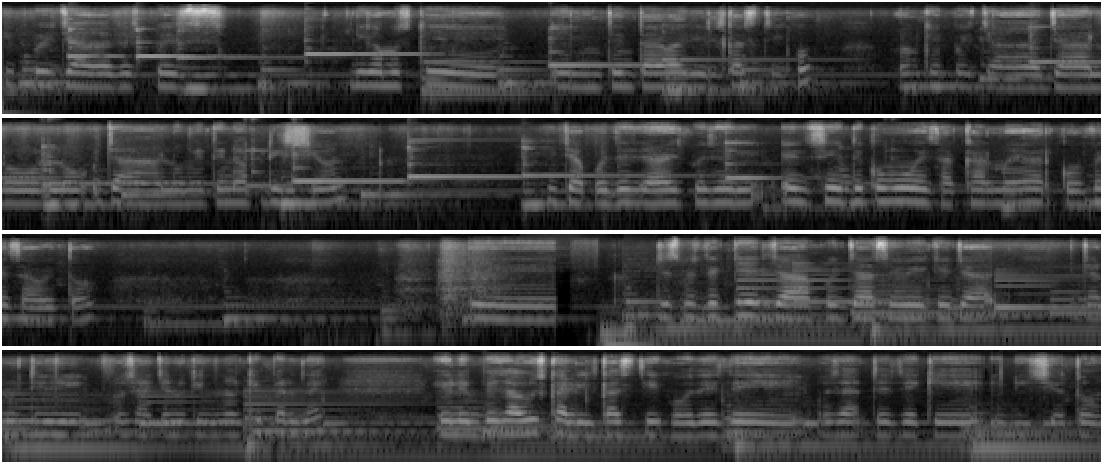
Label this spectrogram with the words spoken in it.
Y pues ya después, digamos que él intenta evadir el castigo, aunque pues ya, ya, lo, lo ya lo meten a prisión y ya pues ya después él, él siente como esa calma de haber confesado y todo. Eh, después de que él ya pues ya se ve que ya, ya no tiene, o sea, ya no tiene nada que perder, él empieza a buscar el castigo desde, o sea, desde que inició todo.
